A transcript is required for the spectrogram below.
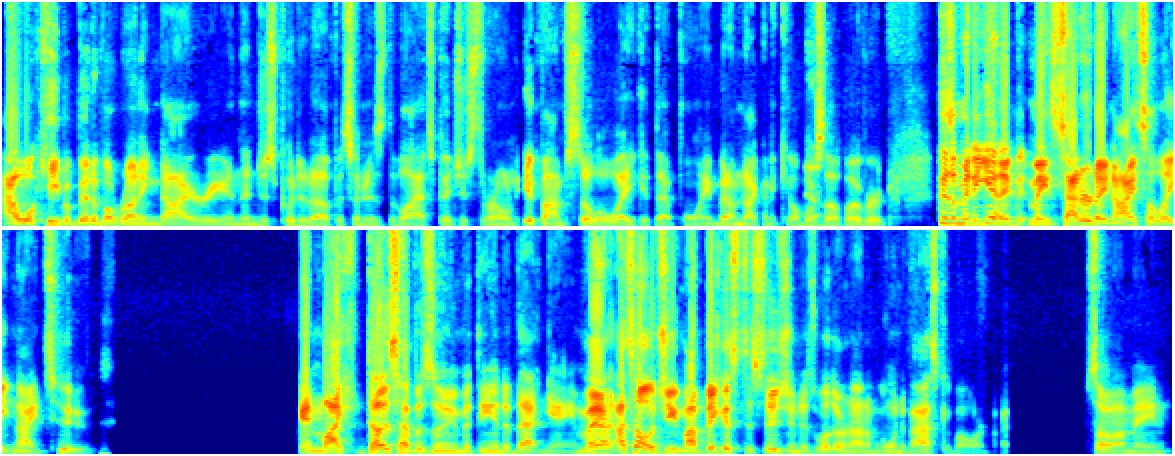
I will keep a bit of a running diary and then just put it up as soon as the last pitch is thrown if I'm still awake at that point, but I'm not going to kill Yeah. myself over it. Because I mean again, I mean Saturday night's a late night too. And Mike does have a Zoom at the end of that game. I, mean, I, I told you my biggest decision is whether or not I'm going to basketball or not. So I mean,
